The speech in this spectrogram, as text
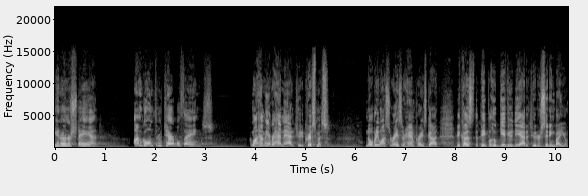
You don't understand. I'm going through terrible things. Come on, how many ever had an attitude at Christmas? Nobody wants to raise their hand, praise God, because the people who give you the attitude are sitting by you.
